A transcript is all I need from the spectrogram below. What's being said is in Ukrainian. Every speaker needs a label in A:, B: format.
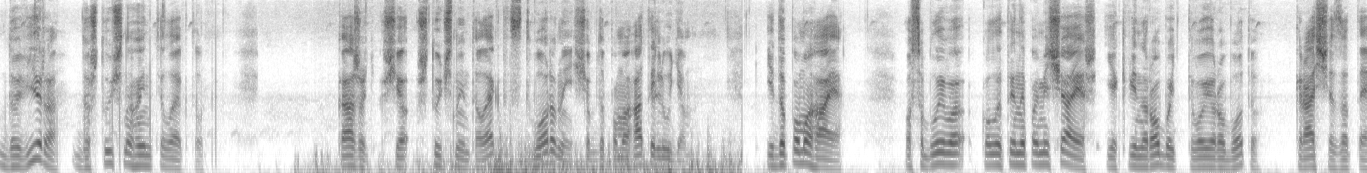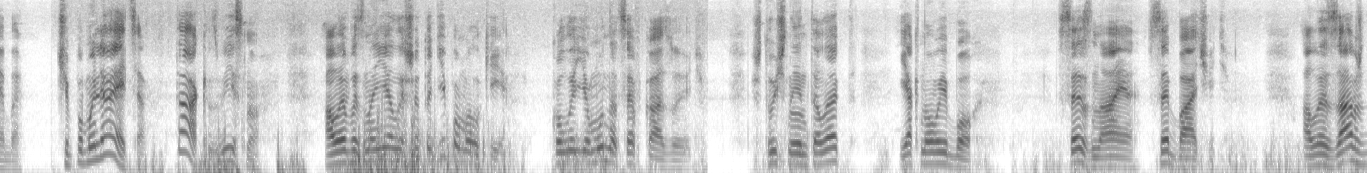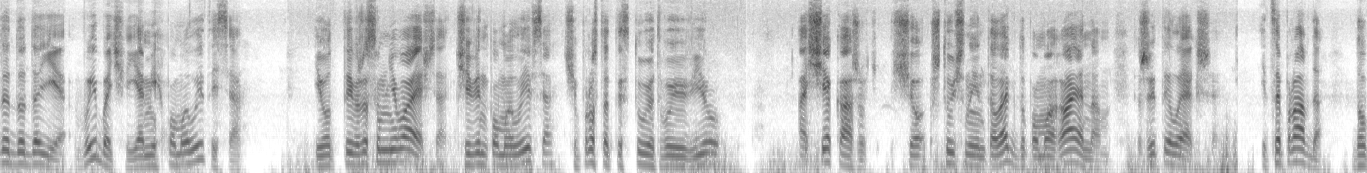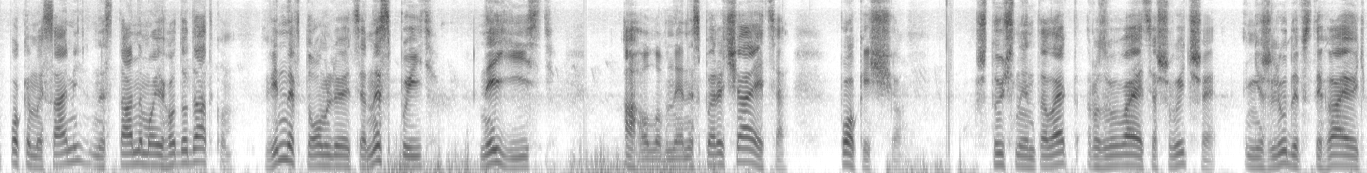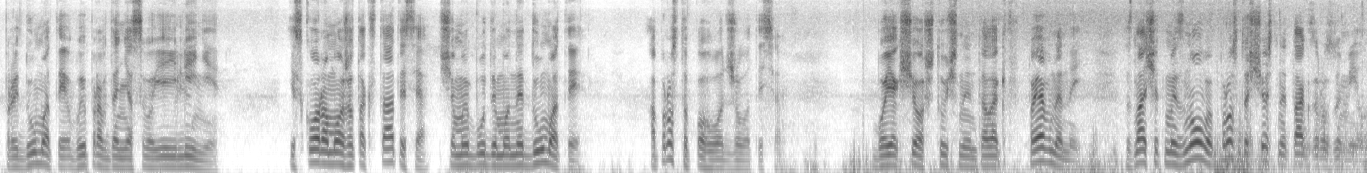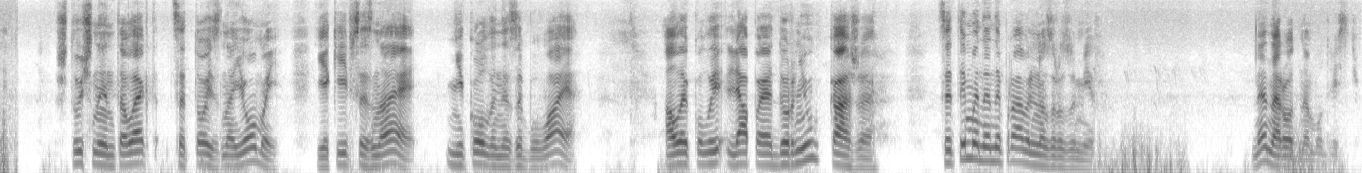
A: Довіра до штучного інтелекту. Кажуть, що штучний інтелект створений, щоб допомагати людям. І допомагає. Особливо, коли ти не помічаєш, як він робить твою роботу краще за тебе. Чи помиляється? Так, звісно. Але визнає лише тоді помилки, коли йому на це вказують. Штучний інтелект як новий Бог. Все знає, все бачить. Але завжди додає: вибач, я міг помилитися. І от ти вже сумніваєшся, чи він помилився, чи просто тестує твою віру. А ще кажуть, що штучний інтелект допомагає нам жити легше. І це правда, допоки ми самі не станемо його додатком. Він не втомлюється, не спить, не їсть, а головне не сперечається поки що. Штучний інтелект розвивається швидше, ніж люди встигають придумати виправдання своєї лінії. І скоро може так статися, що ми будемо не думати, а просто погоджуватися. Бо якщо штучний інтелект впевнений, значить ми знову просто щось не так зрозуміли. Штучний інтелект це той знайомий, який все знає, ніколи не забуває. Але коли ляпає дурню, каже: це ти мене неправильно зрозумів. Ненародна мудрість.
